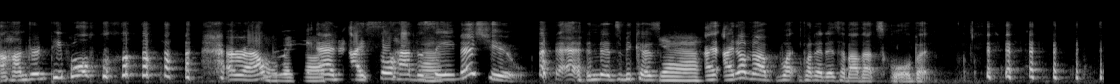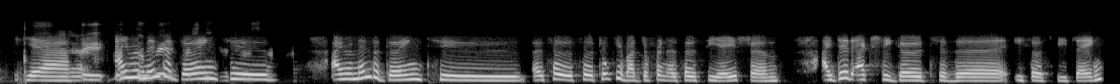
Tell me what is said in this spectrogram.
a hundred people around oh me, and I still had the yeah. same issue. and it's because yeah. I, I don't know what what it is about that school, but. Yeah, The- I remember way in which going to. I remember going to. Uh, so, so talking about different associations, I did actually go to the ethos meeting,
